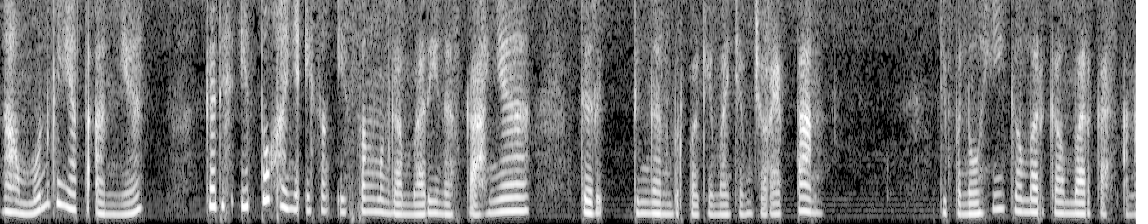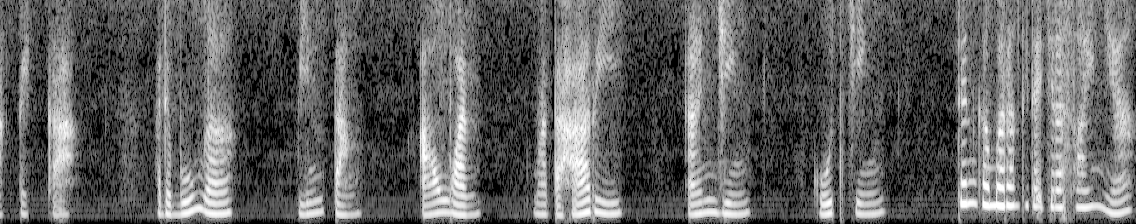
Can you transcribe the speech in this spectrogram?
Namun kenyataannya, gadis itu hanya iseng-iseng menggambari naskahnya dengan berbagai macam coretan. Dipenuhi gambar-gambar khas anak TK. Ada bunga, bintang, awan, matahari, anjing, kucing, dan gambaran tidak jelas lainnya.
